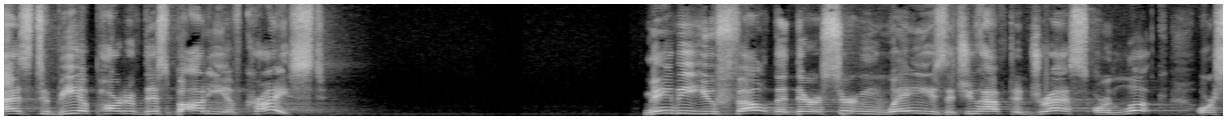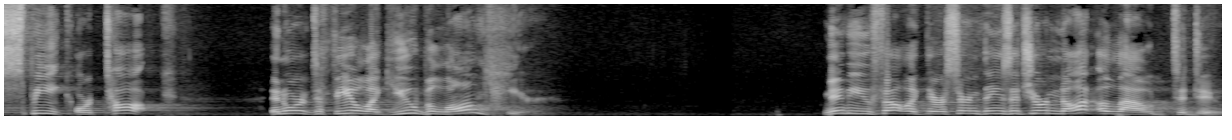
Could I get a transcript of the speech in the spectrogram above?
as to be a part of this body of Christ. Maybe you felt that there are certain ways that you have to dress or look or speak or talk in order to feel like you belong here. Maybe you felt like there are certain things that you're not allowed to do.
